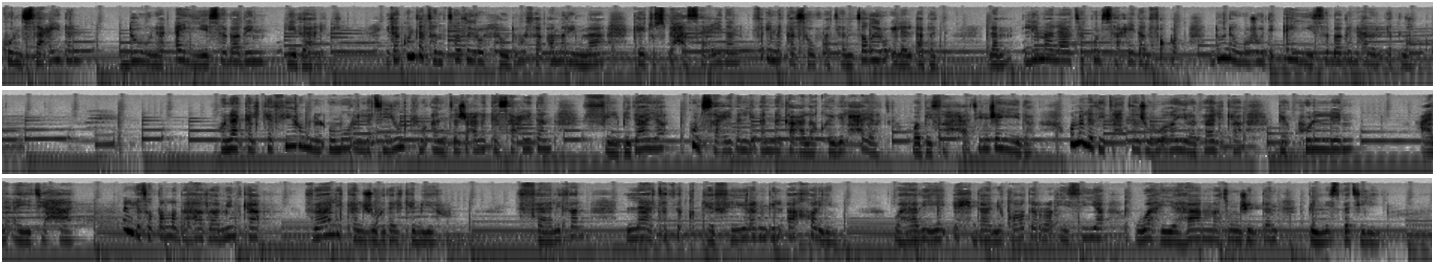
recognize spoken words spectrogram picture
كن سعيدا دون أي سبب لذلك. إذا كنت تنتظر حدوث أمر ما كي تصبح سعيدا فإنك سوف تنتظر إلى الأبد. لم لما لا تكن سعيدا فقط دون وجود أي سبب على الإطلاق. هناك الكثير من الأمور التي يمكن أن تجعلك سعيدا. في البداية كن سعيدا لأنك على قيد الحياة وبصحة جيدة. وما الذي تحتاجه غير ذلك بكل على أي حال؟ لن يتطلب هذا منك ذلك الجهد الكبير. ثالثا لا تثق كثيرا بالآخرين. وهذه إحدى نقاط الرئيسية وهي هامة جدا بالنسبة لي.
